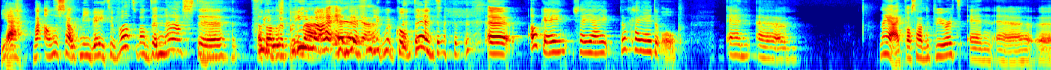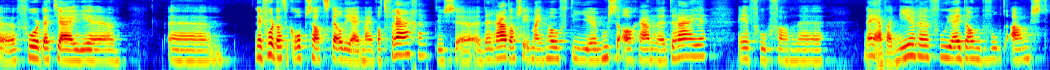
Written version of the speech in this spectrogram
Ja, maar anders zou ik niet weten wat, want daarnaast eh, voel ik me prima, prima. en Ja, ja, eh, ja. voel ik me content. Eh, Oké, zei jij, dan ga jij erop. En ehm, nou ja, ik was aan de beurt en voordat jij, eh, ehm, nee, voordat ik erop zat, stelde jij mij wat vragen. Dus de radars in mijn hoofd die moesten al gaan draaien. En je vroeg van, nou ja, wanneer voel jij dan bijvoorbeeld angst?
